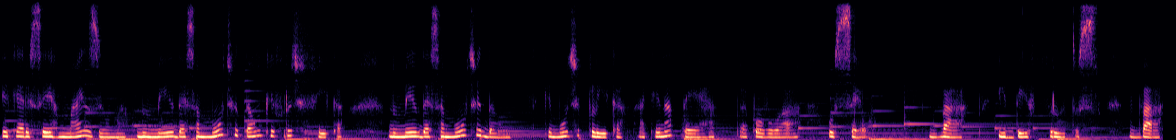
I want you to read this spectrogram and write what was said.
e quero ser mais uma no meio dessa multidão que frutifica, no meio dessa multidão que multiplica aqui na terra para povoar o céu. Vá e dê frutos, vá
